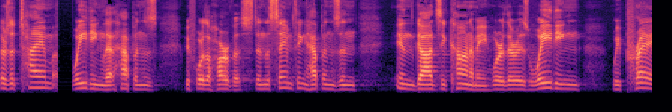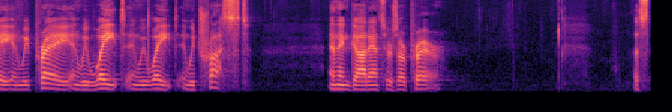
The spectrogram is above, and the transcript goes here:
There's a time of waiting that happens before the harvest. And the same thing happens in, in God's economy, where there is waiting. We pray and we pray and we wait and we wait and we trust. And then God answers our prayer. That's,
